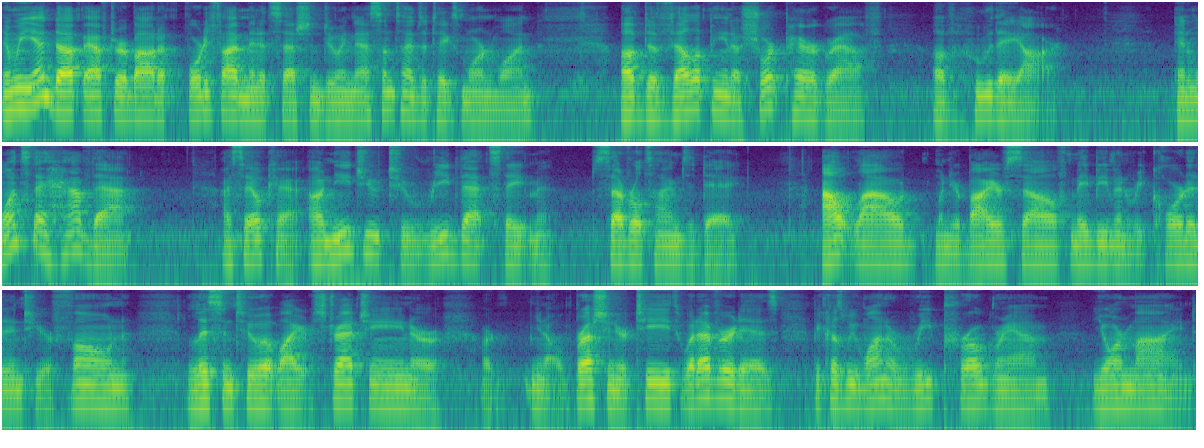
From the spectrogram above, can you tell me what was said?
And we end up, after about a 45 minute session doing that, sometimes it takes more than one, of developing a short paragraph of who they are. And once they have that, I say, okay, I need you to read that statement several times a day, out loud when you're by yourself, maybe even record it into your phone, listen to it while you're stretching or, or you know, brushing your teeth, whatever it is, because we want to reprogram your mind.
